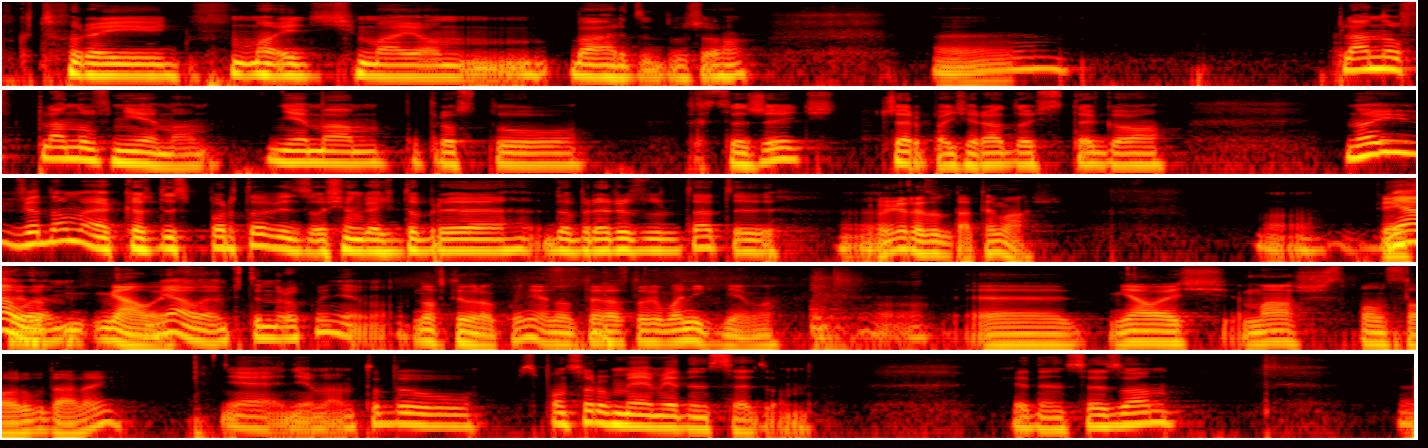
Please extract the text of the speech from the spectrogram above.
której moje dzieci mają bardzo dużo. E, planów, planów nie mam. Nie mam, po prostu chcę żyć, czerpać radość z tego. No i wiadomo, jak każdy sportowiec, osiągać dobre, dobre rezultaty. No i rezultaty masz. No. Miałem. ro- Miałeś. Miałem, w tym roku nie mam. No w tym roku nie, no teraz to chyba nikt nie ma. No. E, miałeś, masz sponsorów dalej? Nie, nie mam. To był. Sponsorów miałem jeden sezon. Jeden sezon. Yy,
